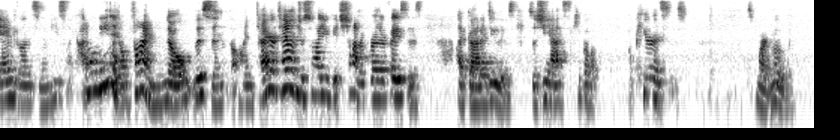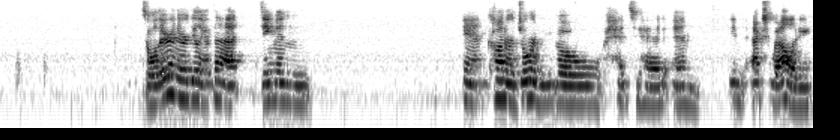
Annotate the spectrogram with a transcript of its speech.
ambulance. And he's like, I don't need it, I'm fine. No, listen, the entire town just saw you get shot in front of their faces. I've gotta do this. So she has to keep up appearances. Smart move. So while they're in there dealing with that, Damon and Connor Jordan go head to head, and in actuality,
